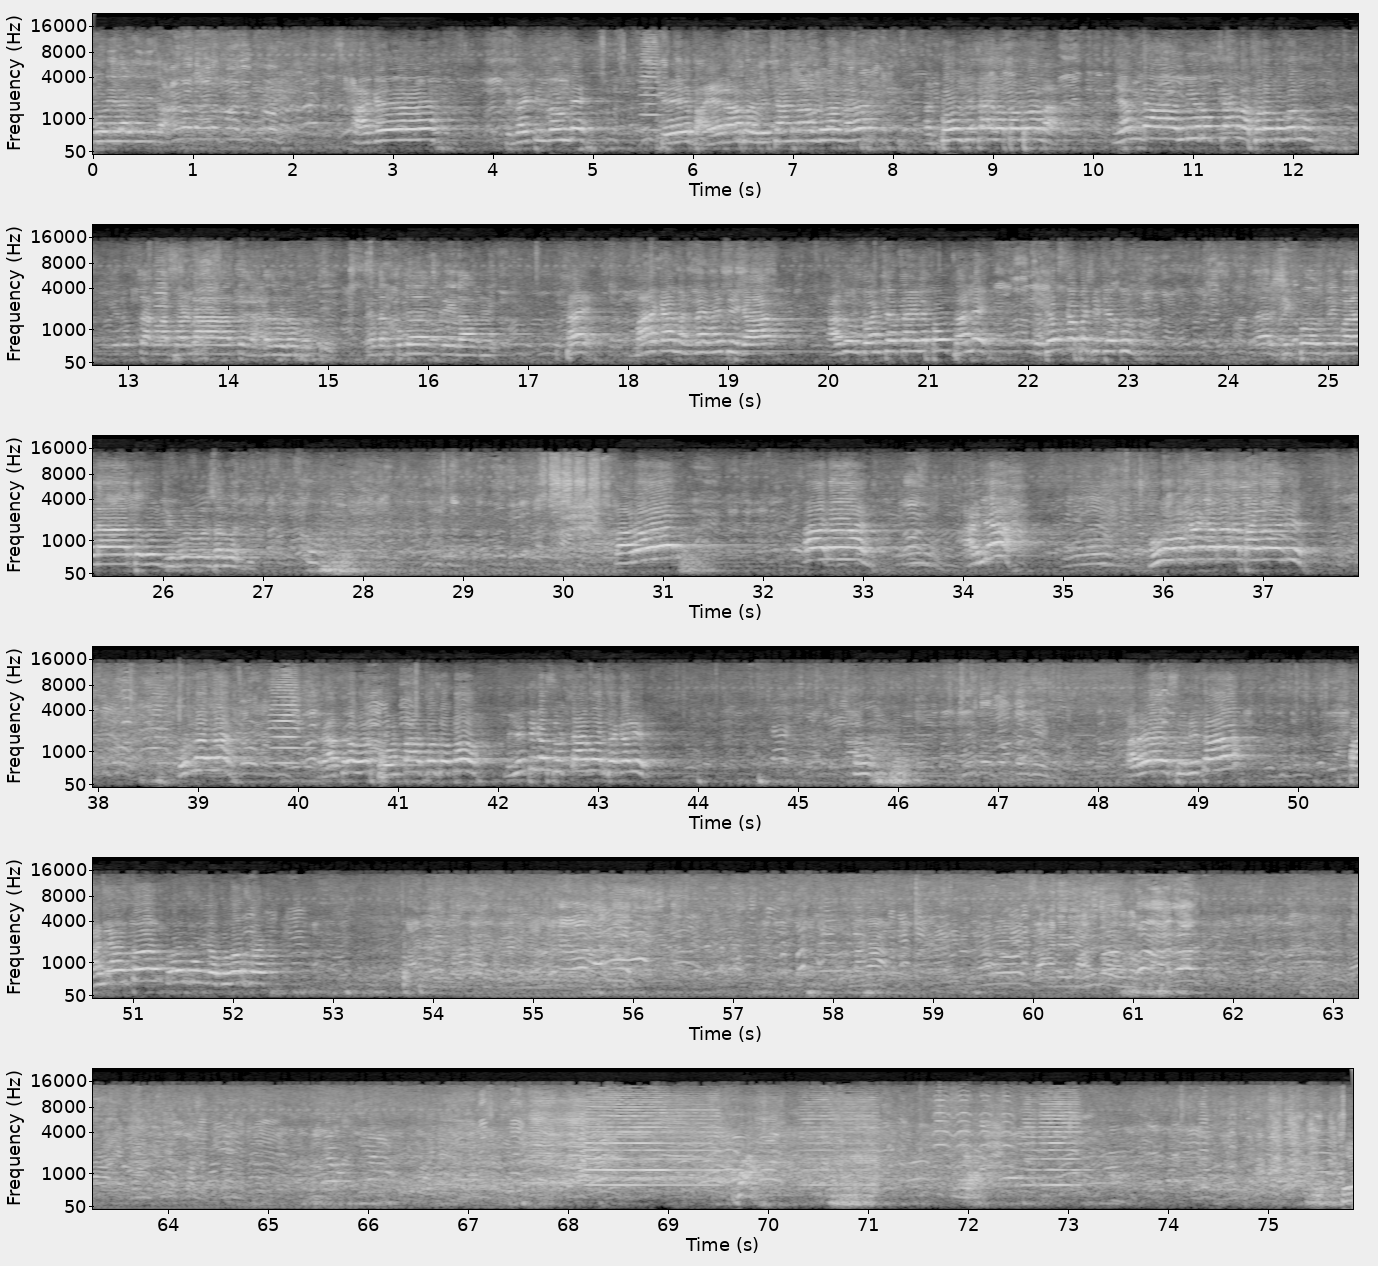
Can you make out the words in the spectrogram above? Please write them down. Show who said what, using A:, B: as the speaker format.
A: कोणीला गेली अग
B: अगं ते लाईटिंग जाऊन दे ते बाहेर आभाळ चांगला आलो आणि पाऊस चांगला पडवाला आला यंदा मी रूप चांगला पडतो बनू
A: रूप चांगला पडला तर झाडं झुडप होते नंतर कुठंच काही लाभ नाही
B: काय मला काय म्हणलंय माहिती का? अजून दोन चार चांगले पाऊस झाले तर देऊ का पैसे टेकून
A: तर शिक पाऊस नाही तर तुमची बुडबुड चालू होती
B: कारण कारण अरण्या हो काय करायला पाहिजे कुठला रात्रभर फोन पाहतच होतो मी म्हणजे येते का सुट्टा वर सकाळी? अरे सुनीता? पाणी आणतो तोंड धुवून बरोबर
C: हे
